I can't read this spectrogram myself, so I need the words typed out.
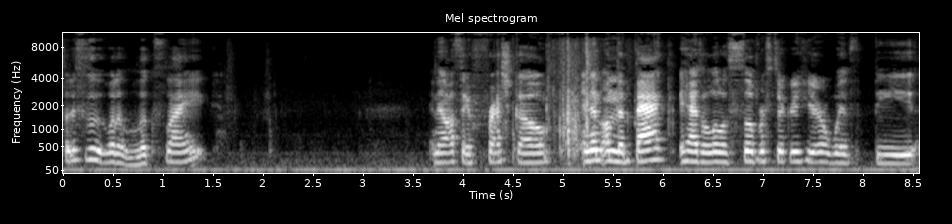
So this is what it looks like. And then I'll say FreshGo. And then on the back, it has a little silver sticker here with the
